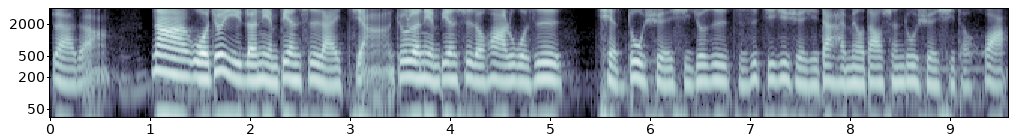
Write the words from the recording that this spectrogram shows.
对啊，对啊。那我就以人脸辨识来讲啊，就人脸辨识的话，如果是浅度学习，就是只是机器学习，但还没有到深度学习的话，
